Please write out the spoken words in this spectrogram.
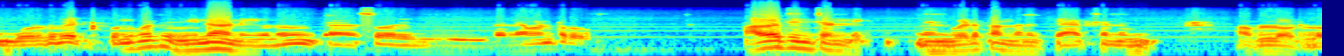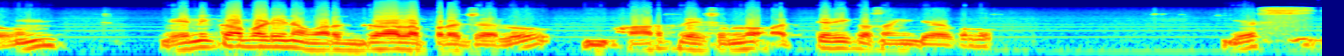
గుర్తుపెట్టుకుని కొంచెం వినండి సారీ దాన్ని ఏమంటారు? ఆలోచించండి. నేను పెడతాను దానికి క్యాప్షన్ అప్లోడ్లో వెనుకబడిన వర్గాల ప్రజలు భారతదేశంలో అత్యధిక సంఖ్యాకులు. ఎస్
